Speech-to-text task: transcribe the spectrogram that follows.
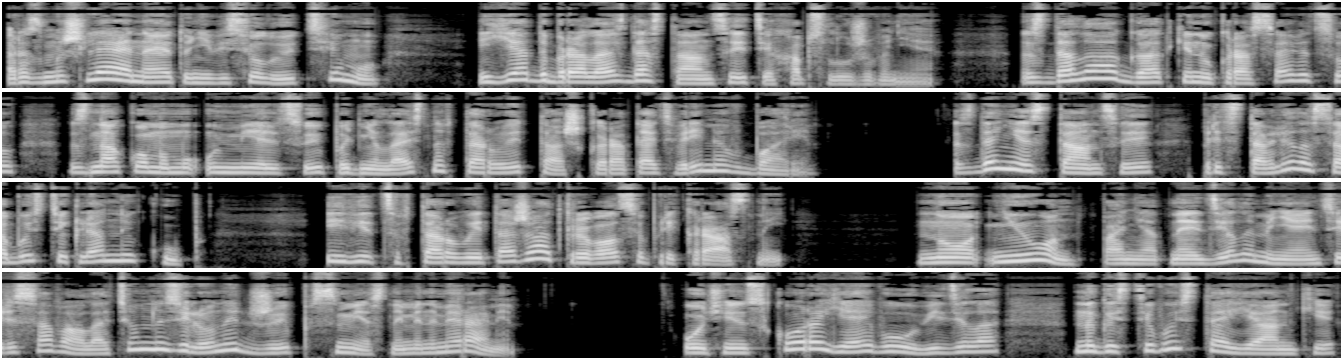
Размышляя на эту невеселую тему, я добралась до станции техобслуживания — сдала Агаткину красавицу знакомому умельцу и поднялась на второй этаж коротать время в баре. Здание станции представляло собой стеклянный куб, и вид со второго этажа открывался прекрасный. Но не он, понятное дело, меня интересовал, а темно-зеленый джип с местными номерами. Очень скоро я его увидела на гостевой стоянке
